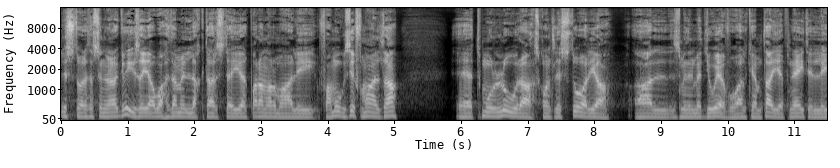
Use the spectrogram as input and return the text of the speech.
L-istorja tas-Sinjura Griża hija waħda mill-aktar stejjer paranormali famużi f'Malta. Eh, tmur lura skont l-istorja għal żmien il-Medjuevu għalkemm tajjeb ngħid illi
